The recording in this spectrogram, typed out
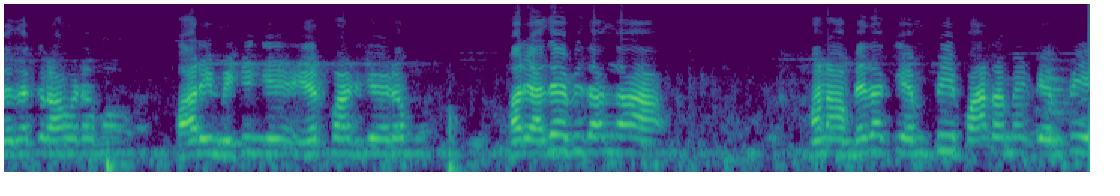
మెదక్ రావడము వారి మీటింగ్ ఏర్పాటు చేయడం మరి అదే విధంగా మన Medak MP parliament MP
